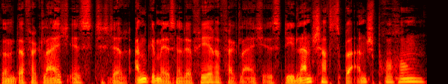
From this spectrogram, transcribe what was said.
sondern der Vergleich ist, der angemessene, der faire Vergleich ist die Landschaftsbeanspruchung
